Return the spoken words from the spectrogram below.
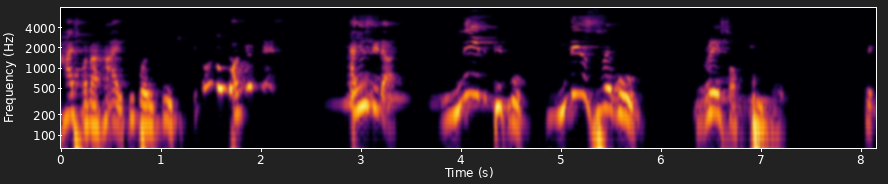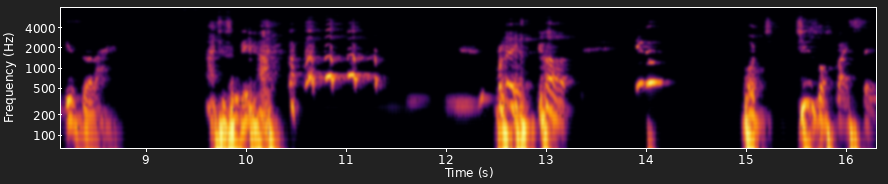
High for the high, two for the two. They don't know forgiveness. Can you see that? Mean people, miserable race of people, the Israelites. That is who they are. Praise God. But Jesus Christ said,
